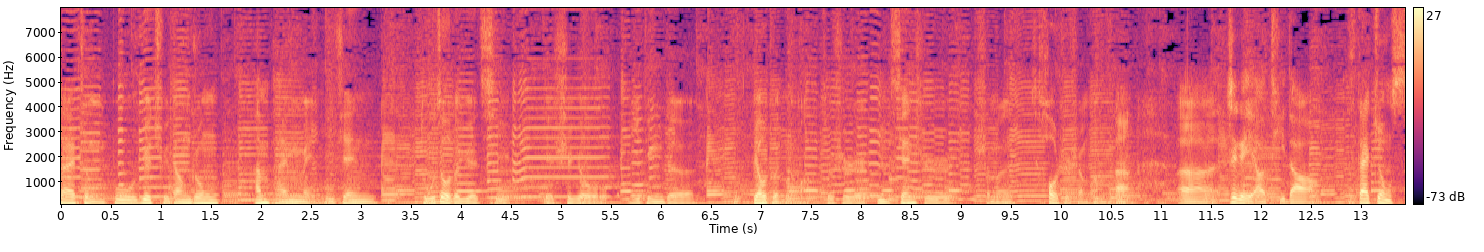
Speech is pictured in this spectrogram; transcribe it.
在整部乐曲当中安排每一件独奏的乐器也是有一定的标准的嘛？就是你先是什么，后是什么？啊，呃，这个也要提到 s t a t Jones，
